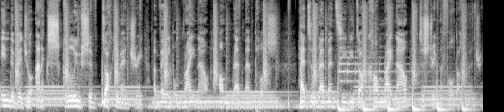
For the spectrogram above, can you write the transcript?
individual, and exclusive documentary available right now on Redmen Plus. Head to the redmentv.com right now to stream the full documentary.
